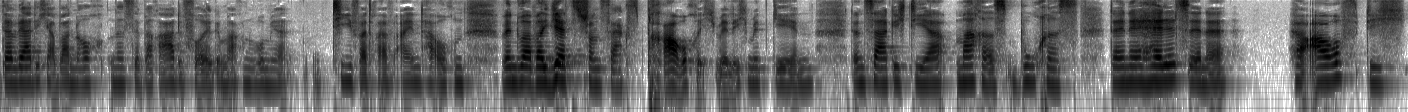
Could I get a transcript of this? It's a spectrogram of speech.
da werde ich aber noch eine separate Folge machen, wo wir tiefer drauf eintauchen. Wenn du aber jetzt schon sagst, brauche ich, will ich mitgehen, dann sage ich dir, mach es, buch es, deine Hellsinne. Hör auf, dich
